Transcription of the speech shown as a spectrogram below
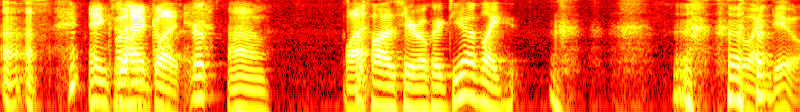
exactly. Um, let's what? pause here real quick. Do you have like? oh, I do.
